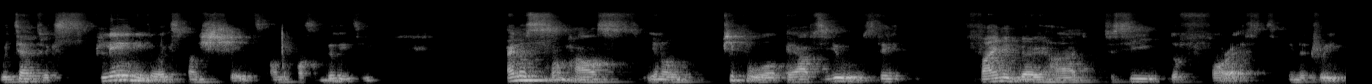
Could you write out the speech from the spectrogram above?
we tend to explain it or expatiate on the possibility. I know somehow, you know, people or perhaps you still find it very hard to see the forest in the tree.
